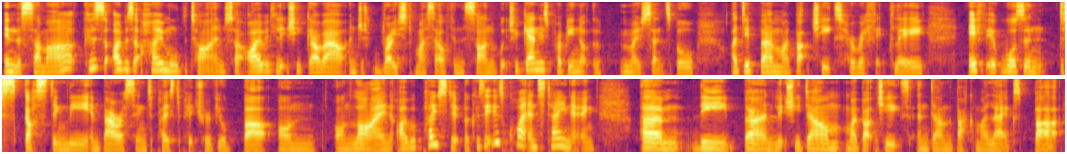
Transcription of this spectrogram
in the summer because I was at home all the time. So I would literally go out and just roast myself in the sun, which again is probably not the most sensible. I did burn my butt cheeks horrifically if it wasn't disgustingly embarrassing to post a picture of your butt on online, I would post it because it is quite entertaining. Um, the burn literally down my butt cheeks and down the back of my legs, but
